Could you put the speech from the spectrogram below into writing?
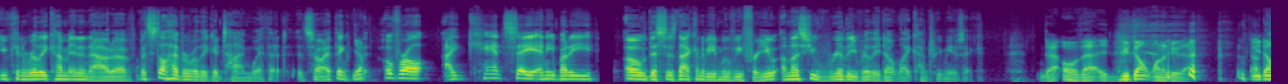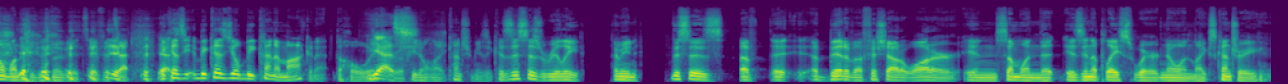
you can really come in and out of, but still have a really good time with it. And so I think Yep. overall, I can't say anybody, oh, this is not going to be a movie for you unless you really, really don't like country music. That, oh, that you don't want to do that. You don't want to see this movie if if it's Yeah. that because because you'll be kind of mocking it the whole way Yes. through if you don't like country music. Because this is really, I mean, this is a, a a bit of a fish out of water in someone that is in a place where no one likes country,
